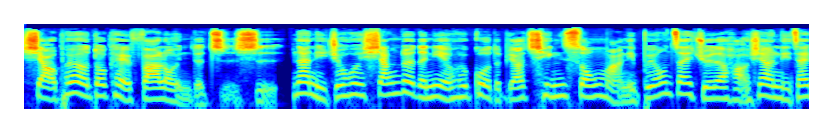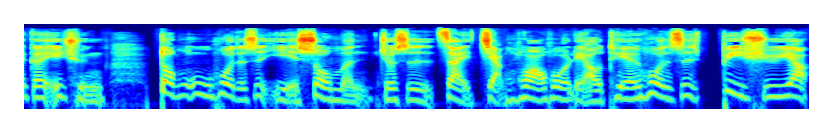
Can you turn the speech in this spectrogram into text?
小朋友都可以 follow 你的指示，那你就会相对的，你也会过得比较轻松嘛。你不用再觉得好像你在跟一群动物或者是野兽们就是在讲话或聊天，或者是必须要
